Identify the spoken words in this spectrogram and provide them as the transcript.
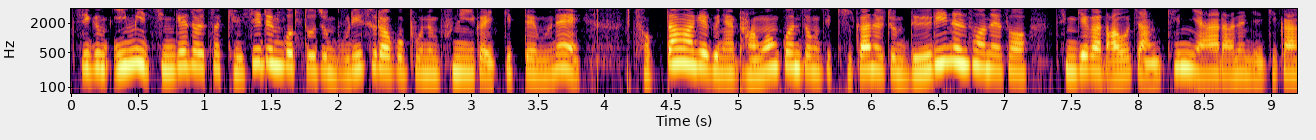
지금 이미 징계 절차 개시된 것도 좀 무리수라고 보는 분위기가 있기 때문에 적당하게 그냥 당원권 정지 기간을 좀 늘리는 선에서 징계가 나오지 않겠냐라는 얘기가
